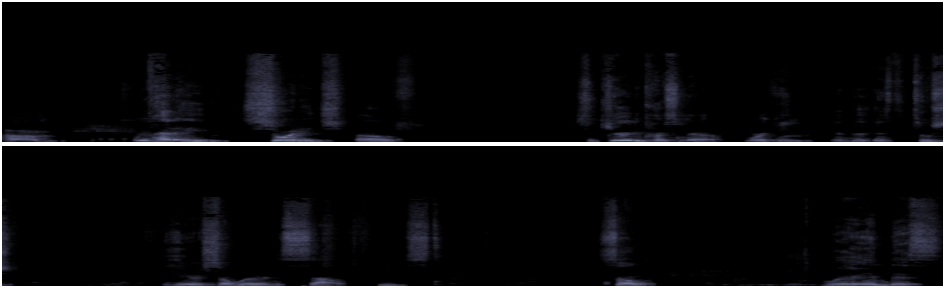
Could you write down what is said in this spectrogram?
um, we've had a shortage of security personnel working in the institution here somewhere in the southeast. So we're in this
